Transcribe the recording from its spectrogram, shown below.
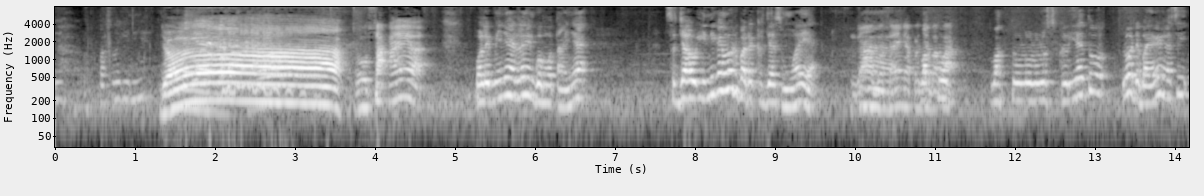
Ya, pas lagi ininya. Ya. Rusak aja. Polemiknya adalah yang gue mau tanya. Sejauh ini kan lo udah pada kerja semua ya? Enggak, buat saya nggak kerja, waktu, Bapak. Waktu lu lulus kuliah tuh, lo ada bayangin gak sih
